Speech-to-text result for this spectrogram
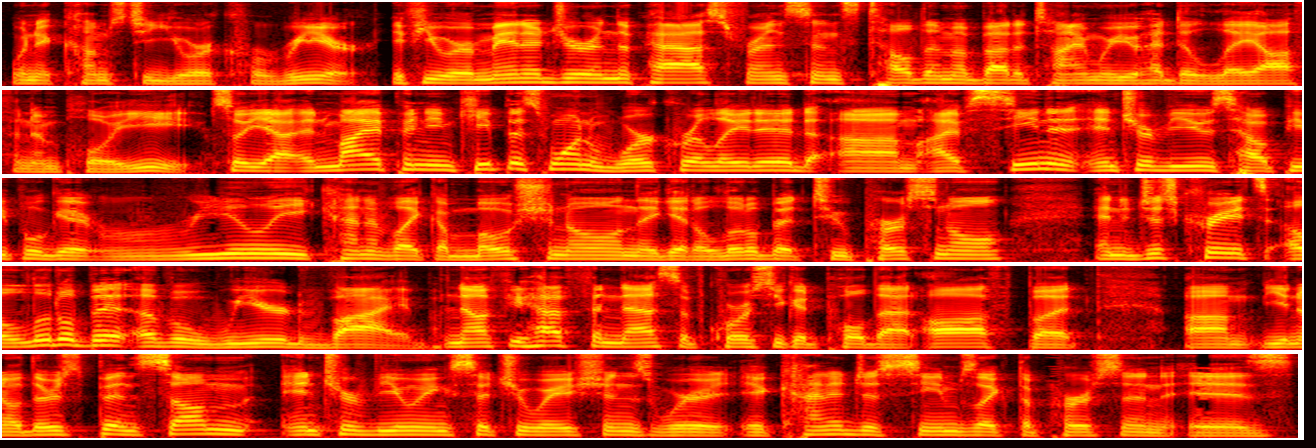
when it comes to your career. If you were a manager in the past, for instance, tell them about a time where you had to lay off an employee. So yeah, in my opinion, keep this one work related. Um, I've seen in interviews how people get really kind of like emotional and they get a little bit too personal and it just creates a little bit of a weird vibe. Now, if you have finesse, of course you could pull that off, but um, you know, there's been some interviewing situations where it, it kind of just seems like the person is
